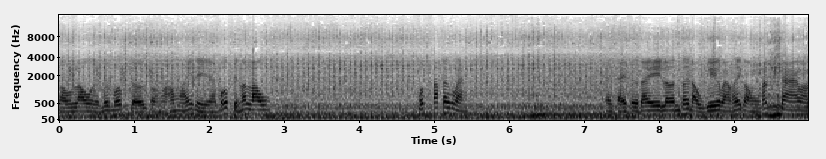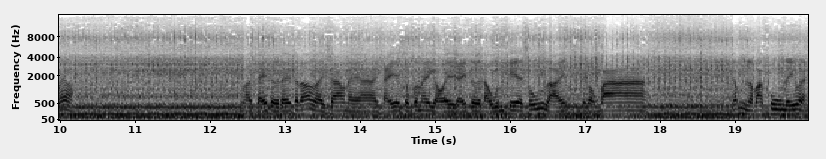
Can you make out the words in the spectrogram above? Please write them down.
Lâu lâu thì mới bóp được còn không ấy thì à, bóp thì nó lâu. Bóp tắt đó các bạn. Đây, chạy từ đây lên tới đầu kia các bạn thấy còn rất xa các bạn thấy không? Là chạy từ đây tới đó rồi sau này à, chạy chục bên đây rồi chạy từ đầu bên kia xuống lại. Thì còn ba giống như là ba khuôn đi các bạn.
